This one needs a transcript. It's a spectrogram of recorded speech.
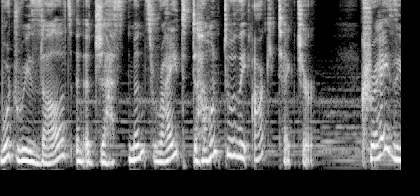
would result in adjustments right down to the architecture. Crazy,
